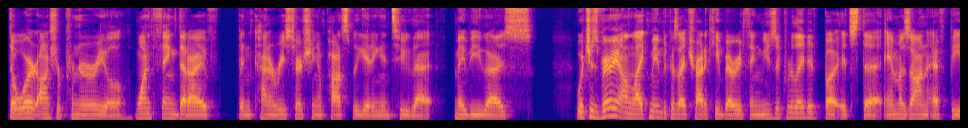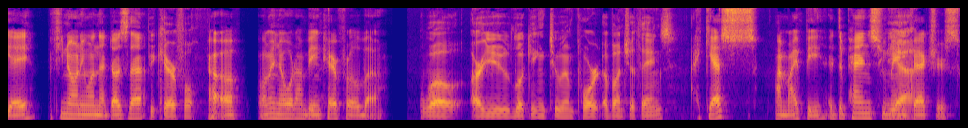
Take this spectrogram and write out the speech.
the word entrepreneurial, one thing that I've been kind of researching and possibly getting into that maybe you guys which is very unlike me because I try to keep everything music related, but it's the Amazon FBA. If you know anyone that does that, Be careful. uh oh, let me know what I'm being careful about. Well, are you looking to import a bunch of things? I guess I might be. It depends who Yeah. manufactures.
